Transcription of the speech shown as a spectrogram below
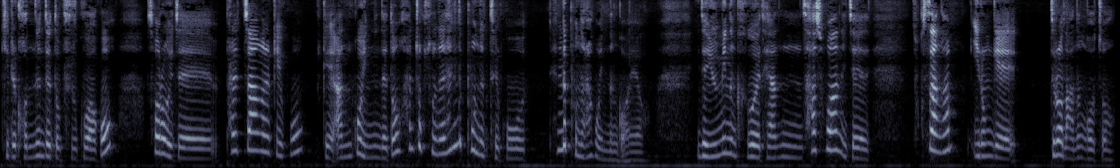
길을 걷는데도 불구하고 서로 이제 팔짱을 끼고 이렇게 안고 있는데도 한쪽 손에 핸드폰을 들고 핸드폰을 하고 있는 거예요. 이제 유미는 그거에 대한 사소한 이제 속상함 이런 게 드러나는 거죠.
